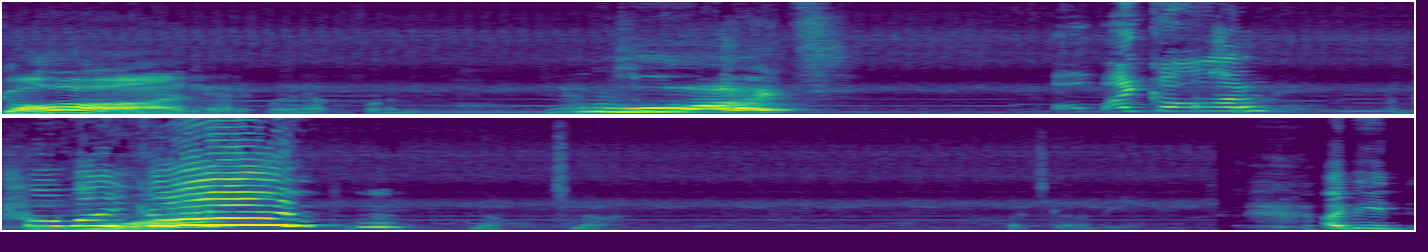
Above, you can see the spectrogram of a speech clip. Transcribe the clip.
god! Cat it ran out in front of me. What? Oh my god! I'm Oh truly my god! No, it's not. But it's gonna be. I mean,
